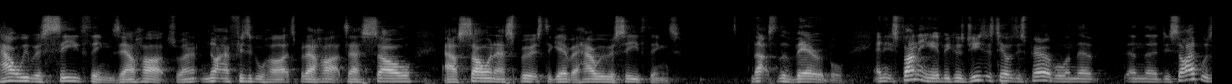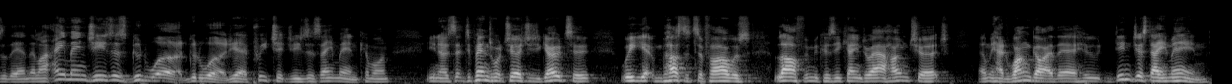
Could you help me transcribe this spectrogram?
How we receive things, our hearts, right? Not our physical hearts, but our hearts, our soul, our soul and our spirits together, how we receive things. That's the variable. And it's funny here because Jesus tells this parable and the and the disciples are there and they're like, Amen, Jesus, good word, good word. Yeah, preach it, Jesus, amen. Come on. You know, so it depends what churches you go to. We get Pastor Tafara was laughing because he came to our home church and we had one guy there who didn't just amen.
